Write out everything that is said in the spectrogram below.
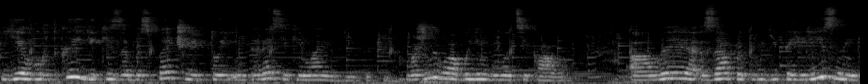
є гуртки, які забезпечують той інтерес, який мають діти. Важливо, аби їм було цікаво. Але запит у дітей різний,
